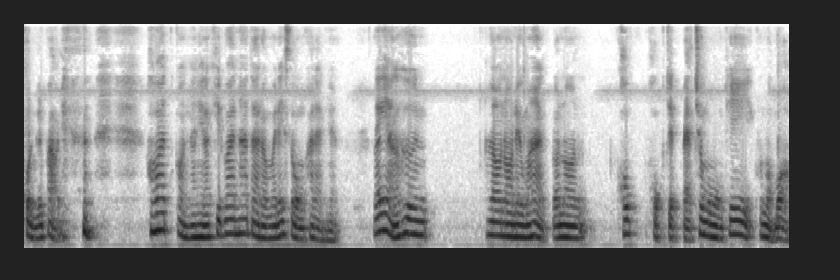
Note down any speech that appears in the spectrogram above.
คนหรือเปล่า เพราะว่าก่อนหน้านี้เราคิดว่าหน้าตาเราไม่ได้โทรมขนาดเนี้ยแล้วอย่างก็คือเรานอนเร็วมาก เรานอนครบหกเจ็ดแปดชั่วโมงที่คุณหมอบอก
